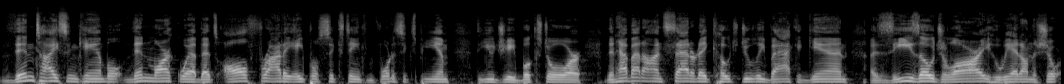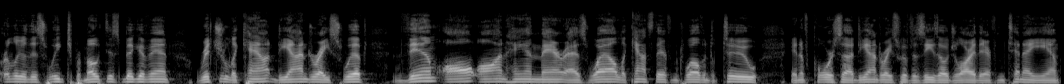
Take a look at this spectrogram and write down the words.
then Tyson Campbell, then Mark Webb. That's all Friday, April 16th from 4 to 6 p.m. the UGA bookstore. Then how about on Saturday, Coach Dooley back again, Azeez Ojulari, who we had on the show earlier this week to promote this big event, Richard LeCounte, DeAndre Swift, them all on hand there as well. LeCounte's there from 12 until 2, and of course, uh, DeAndre Swift, Azeez Ojulari there from 10 a.m.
